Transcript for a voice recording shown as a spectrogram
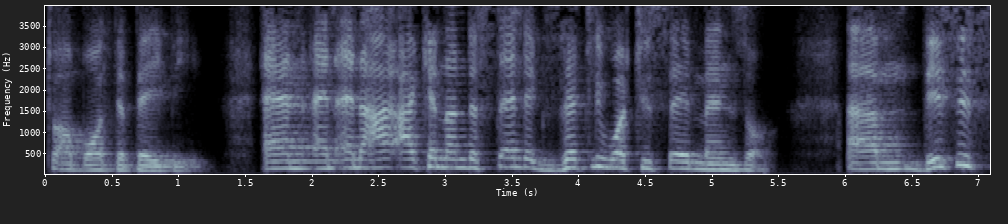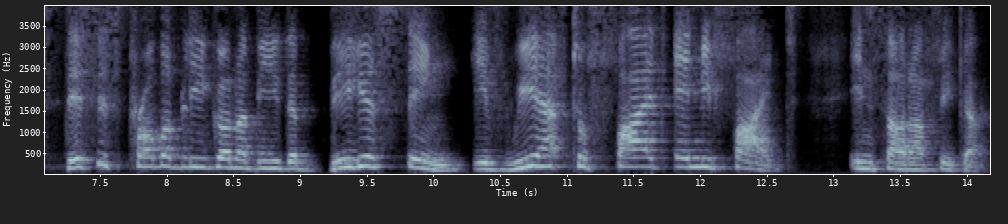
to abort the baby. And, and, and I, I can understand exactly what you say, Menzo. Um, this is, this is probably going to be the biggest thing. If we have to fight any fight in South Africa,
